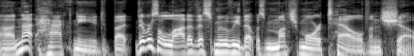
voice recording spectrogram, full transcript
uh, not hackneyed, but there was a lot of this movie that was much more tell than show.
